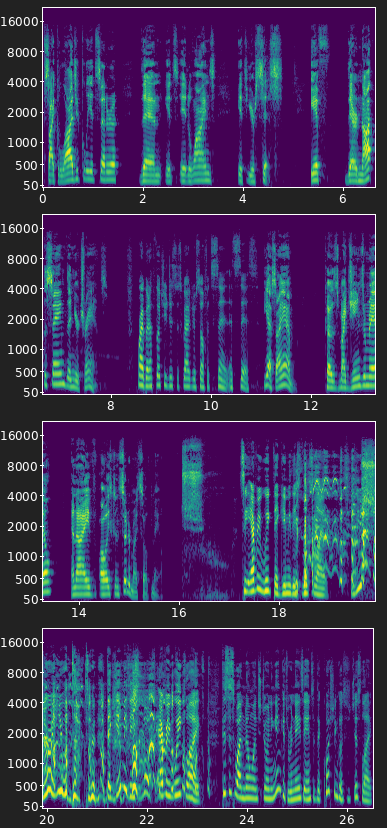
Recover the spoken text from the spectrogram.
psychologically, etc., then it's it aligns. It's your cis. If they're not the same, then you're trans. Right, but I thought you just described yourself as, cis- as cis. Yes, I am, because my genes are male, and I've always considered myself male. See, every week they give me these looks like, "Are you sure you a doctor?" They give me these looks every week like, "This is why no one's joining in." Because Renee's answered the question because it's just like,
